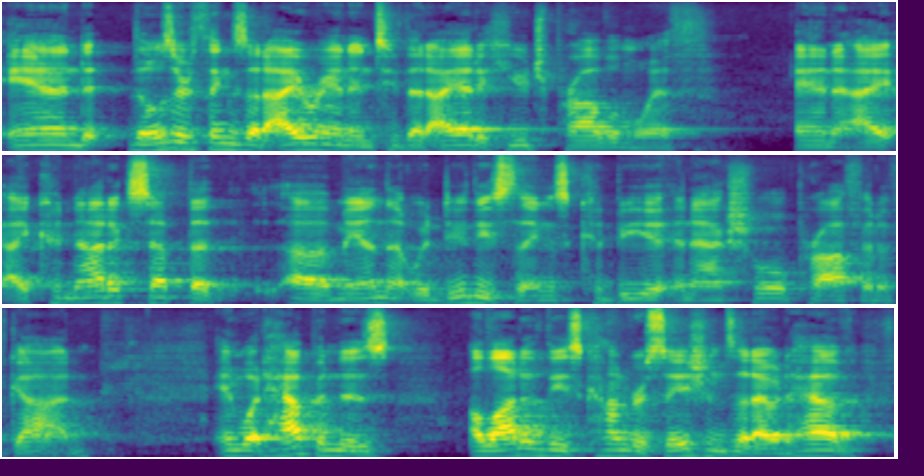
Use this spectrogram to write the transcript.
And those are things that I ran into that I had a huge problem with. And I, I could not accept that a man that would do these things could be an actual prophet of God. And what happened is a lot of these conversations that I would have,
